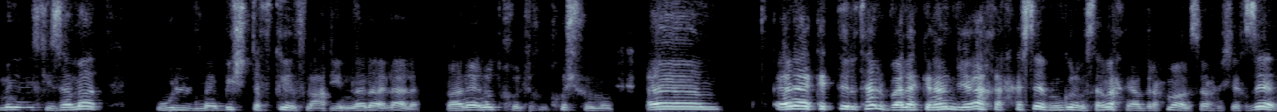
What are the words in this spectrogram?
من الالتزامات وبيش تفكير في العديم لا لا لا فأنا ندخل نخش في الموضوع. أنا كثرت هلبة لكن عندي آخر حساب نقول سامحني عبد الرحمن سامحني شيخ زين.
